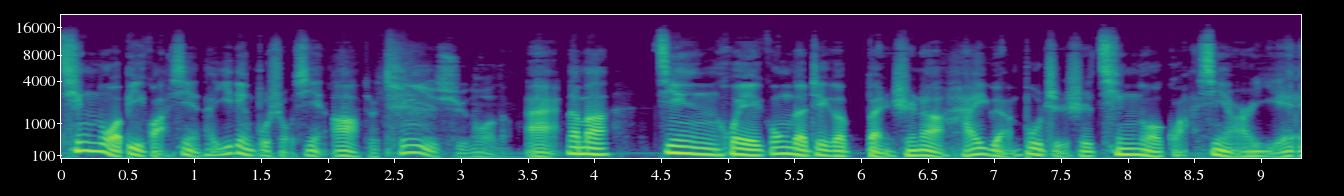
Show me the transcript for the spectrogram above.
轻诺必寡信，他一定不守信啊，就轻易许诺的。哎，那么晋惠公的这个本事呢，还远不只是轻诺寡信而已。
